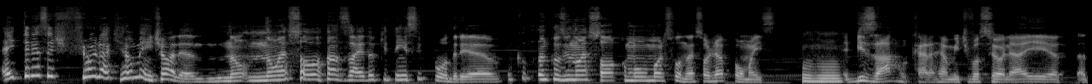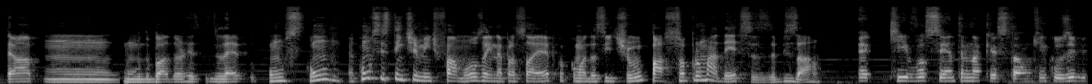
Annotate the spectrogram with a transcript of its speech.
é interessante olhar que realmente, olha, não, não é só as idols que tem esse podre. É, inclusive, não é só, como o Morris falou, não é só o Japão, mas Uhum. é bizarro, cara, realmente você olhar e até uma- um, um dublador cons- con- consistentemente famoso ainda pra sua época, como a da Sichu, passou por uma dessas. É bizarro. é que você entra na questão que, inclusive,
